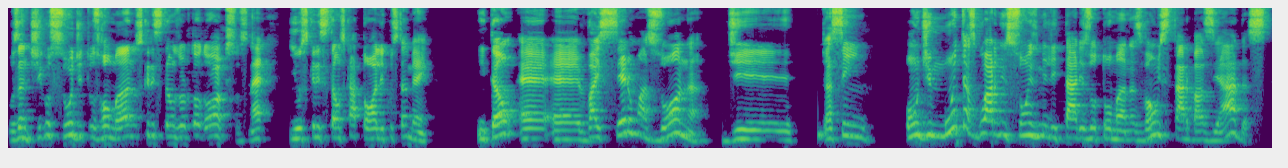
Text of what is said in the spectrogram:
os antigos súditos romanos cristãos ortodoxos, né? E os cristãos católicos também. Então, é, é, vai ser uma zona de, assim, onde muitas guarnições militares otomanas vão estar baseadas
